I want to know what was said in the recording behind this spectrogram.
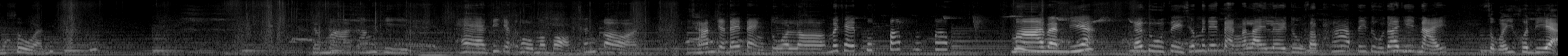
งสวน จะมาทั้งทีแทนที่จะโทรมาบอกฉันก่อน ฉันจะได้แต่งตัวรอ ไม่ใช่ปุ๊บปั๊บปุ๊บปั๊บมาแบบเนี้ยแล้วดูสิฉันไม่ได้แต่งอะไรเลยดูสภาพที่ดูได้ที่ไหน สวยอยู่คนเดียว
